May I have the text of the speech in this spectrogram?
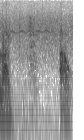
Lights out.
